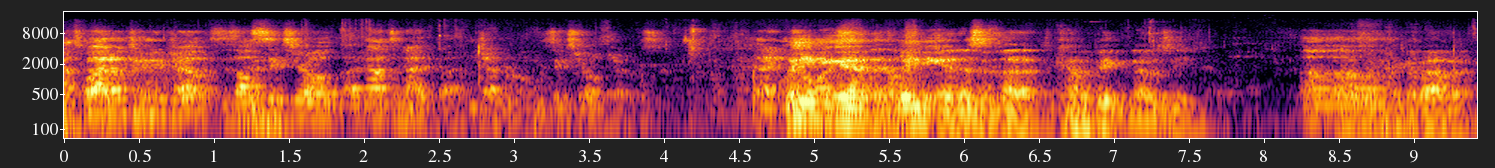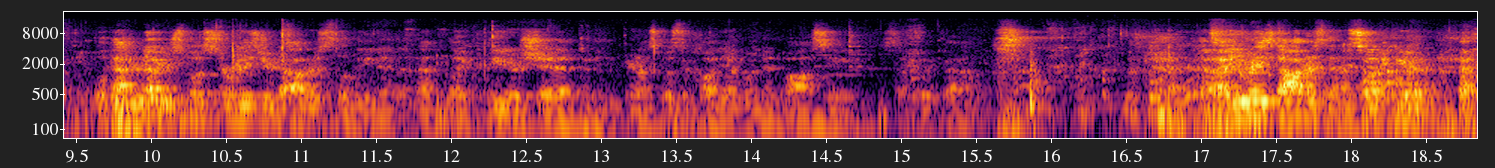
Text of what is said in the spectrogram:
That's why I don't do new jokes. It's all six-year-old. Uh, not tonight, but in general, six-year-old jokes. that I know Leaning in, leaning in, isn't that kind of being nosy? Uh, when you Um, think about it. well, that, no, you're supposed to raise your daughters to lean in, and that like leadership, and you're not supposed to call young women bossy, stuff like that. That's how you raise daughters now, so I hear.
